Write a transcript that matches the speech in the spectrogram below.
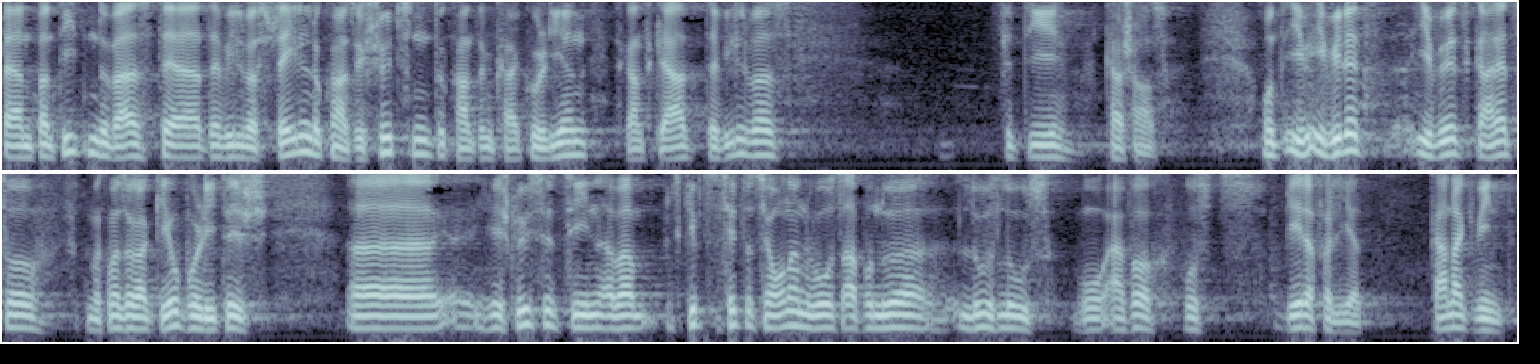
bei einem Banditen, du weißt, der, der will was stehlen, du kannst dich schützen, du kannst ihm kalkulieren, ist ganz klar, der will was. Für die keine Chance. Und ich, ich will, jetzt, ich will jetzt gar nicht so, man kann sogar geopolitisch äh, Schlüsse ziehen, aber es gibt Situationen, wo es einfach nur lose-lose, wo einfach wo jeder verliert, keiner gewinnt.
